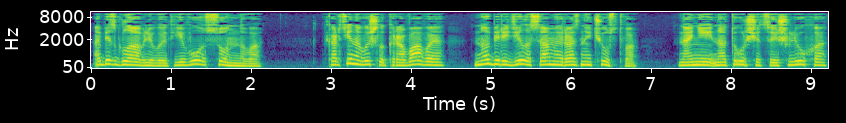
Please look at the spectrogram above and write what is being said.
обезглавливает его, сонного. Картина вышла кровавая, но бередила самые разные чувства. На ней натурщица и шлюха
